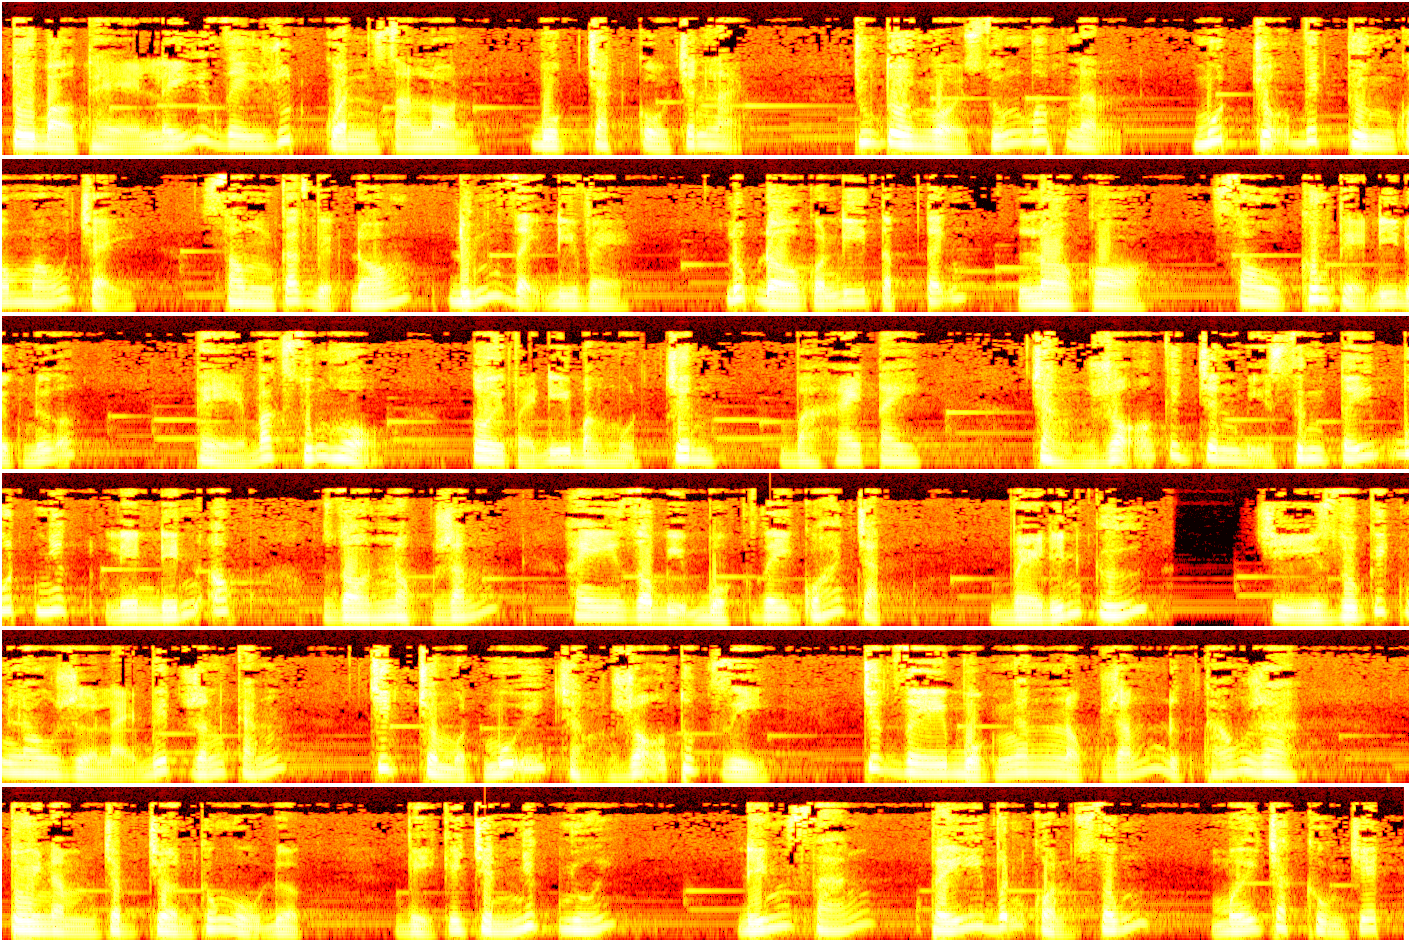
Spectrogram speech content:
Tôi bảo thẻ lấy dây rút quần xà lòn Buộc chặt cổ chân lại. Chúng tôi ngồi xuống bóp nặn Mút chỗ vết thương có máu chảy. Xong các việc đó, đứng dậy đi về. Lúc đầu còn đi tập tĩnh, Lò cò, Sau không thể đi được nữa. Thể vác xuống hộ, Tôi phải đi bằng một chân và hai tay. Chẳng rõ cái chân bị sưng tấy bút nhức lên đến óc Do nọc rắn Hay do bị buộc dây quá chặt. Về đến cứ, Chỉ du kích lau rửa lại vết rắn cắn, Chích cho một mũi chẳng rõ thuốc gì. Chiếc dây buộc ngăn nọc rắn được tháo ra. Tôi nằm chập chờn không ngủ được. Vì cái chân nhức nhối. Đến sáng thấy vẫn còn sống Mới chắc không chết.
